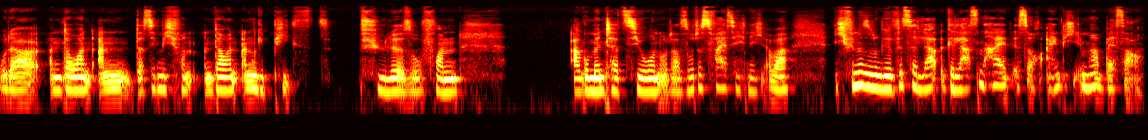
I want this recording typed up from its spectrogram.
oder andauernd an, dass ich mich von andauernd angepiekst fühle, so von Argumentation oder so, das weiß ich nicht. Aber ich finde, so eine gewisse Gelassenheit ist auch eigentlich immer besser.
